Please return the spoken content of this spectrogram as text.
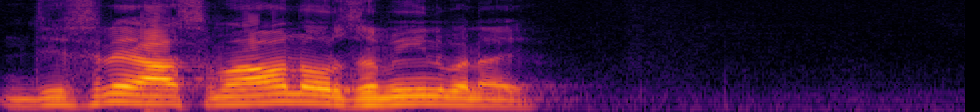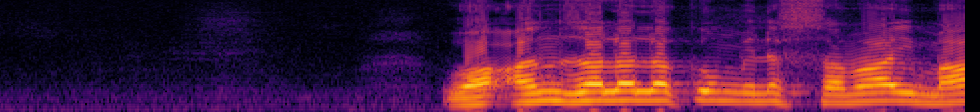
جس نے آسمان اور زمین بنائے؟ وہ انضل القم منسمائی ما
